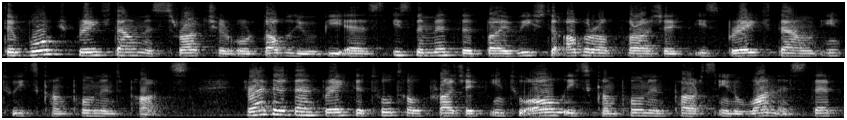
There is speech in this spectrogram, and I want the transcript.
The work breakdown structure or WBS is the method by which the overall project is break down into its component parts. Rather than break the total project into all its component parts in one step,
